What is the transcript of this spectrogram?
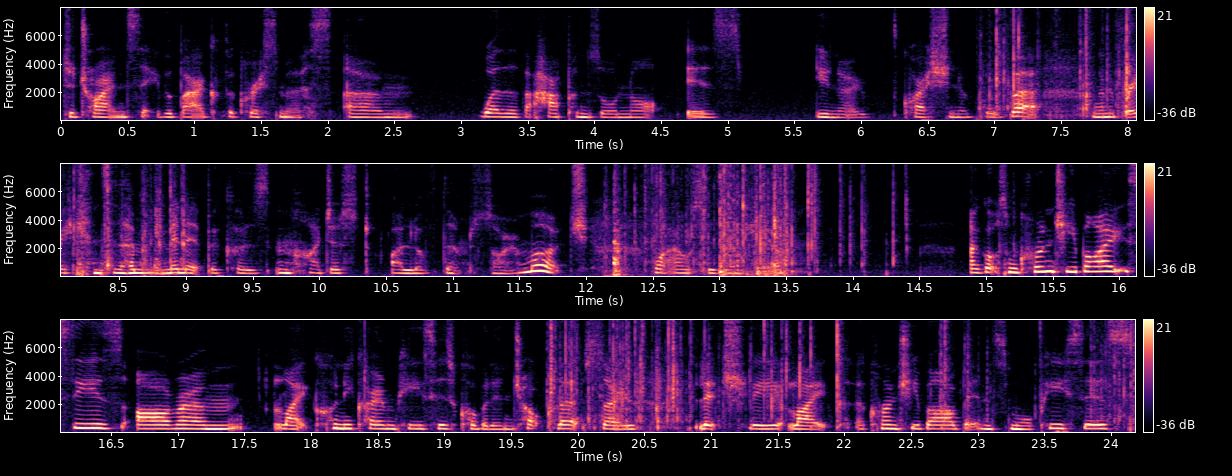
to try and save a bag for Christmas. Um, whether that happens or not is, you know, questionable but I'm going to break into them in a minute because I just I love them so much what else is in here I got some crunchy bites these are um like honeycomb pieces covered in chocolate so literally like a crunchy bar but in small pieces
